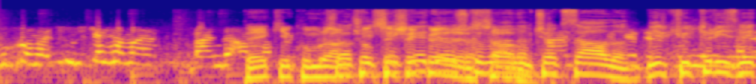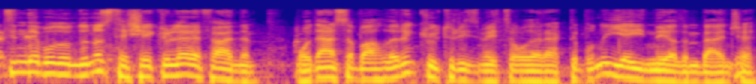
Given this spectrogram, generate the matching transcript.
bu konu açılmışken hemen ben de Peki Kumru Hanım Çok, çok, teşekkür, teşekkür ediyoruz ederiz. Kumru. Hanım. Çok sağ olun. Bir kültür hizmetinde bulundunuz. Teşekkürler efendim. Modern Sabahların kültür hizmeti olarak da bunu yayınlayalım bence.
